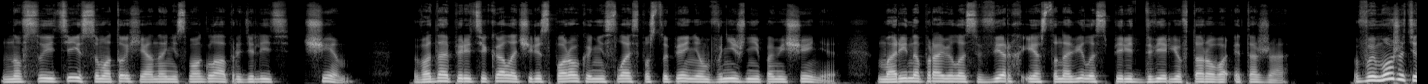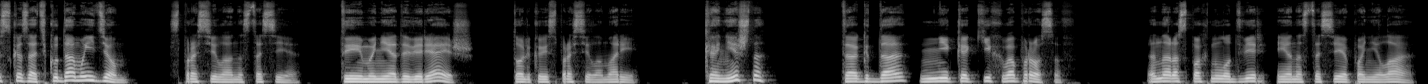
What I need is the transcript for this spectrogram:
но в суете и суматохе она не смогла определить, чем. Вода перетекала через порог и неслась по ступеням в нижние помещения. Мари направилась вверх и остановилась перед дверью второго этажа. «Вы можете сказать, куда мы идем?» – спросила Анастасия. «Ты мне доверяешь?» – только и спросила Мари. «Конечно». «Тогда никаких вопросов». Она распахнула дверь, и Анастасия поняла,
